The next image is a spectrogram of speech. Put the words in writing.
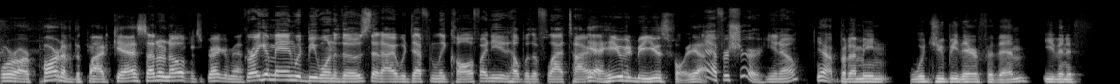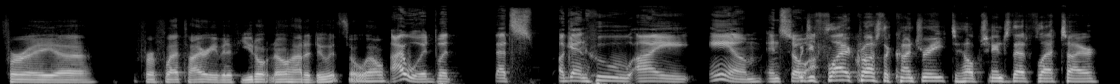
or are part of the podcast. I don't know if it's Gregor man. Greg Man would be one of those that I would definitely call if I needed help with a flat tire. Yeah, he would be useful. Yeah. yeah, for sure. You know, Yeah, but I mean, would you be there for them even if for a uh for a flat tire, even if you don't know how to do it so well? I would, but that's again who I am, and so would you fly across the country to help change that flat tire?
